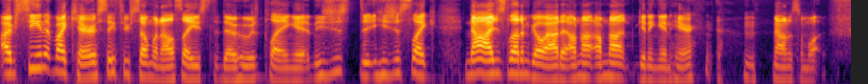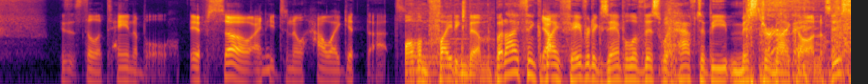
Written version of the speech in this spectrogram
I've seen it vicariously through someone else I used to know who was playing it, and he's just he's just like, nah, I just let him go at it. I'm not I'm not getting in here. Mounted somewhat. what? Is it still attainable? If so, I need to know how I get that. while I'm fighting them. But I think Yeah. my favorite example of this would have to be Mr. Nikon. This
